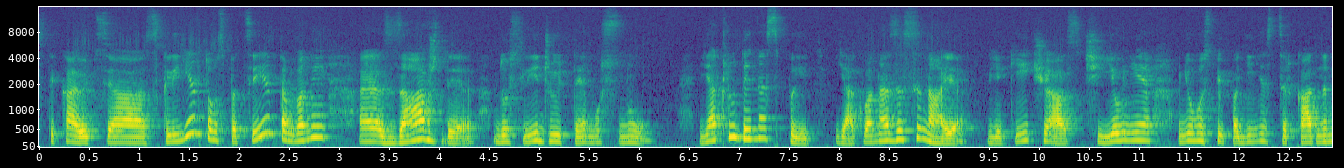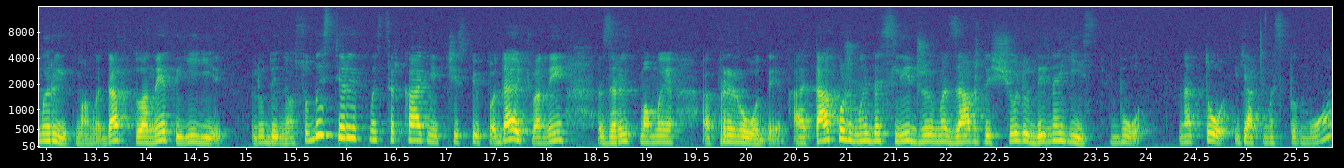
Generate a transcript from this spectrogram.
стикаються з клієнтом, з пацієнтом, вони е, завжди досліджують тему сну. Як людина спить, як вона засинає, в який час, чи є в, нього співпадіння з циркадними ритмами, в планети її людини особисті ритми циркадні, чи співпадають вони з ритмами е, природи. А також ми досліджуємо завжди, що людина їсть, бо на то, як ми спимо,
